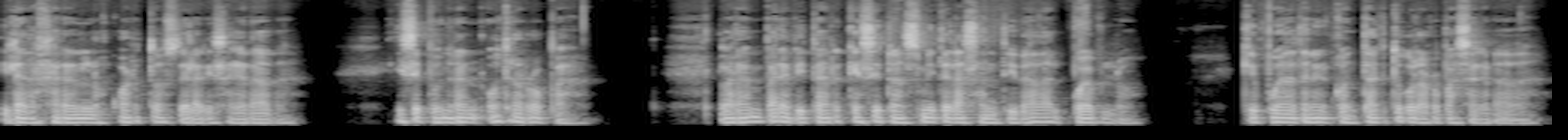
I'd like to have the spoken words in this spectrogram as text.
y la dejarán en los cuartos del área sagrada, y se pondrán otra ropa. Lo harán para evitar que se transmite la santidad al pueblo, que pueda tener contacto con la ropa sagrada.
